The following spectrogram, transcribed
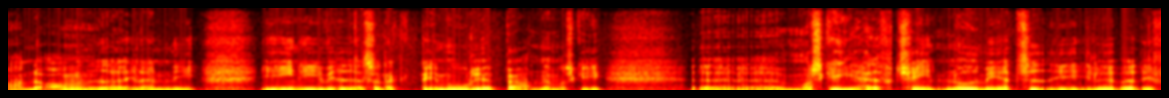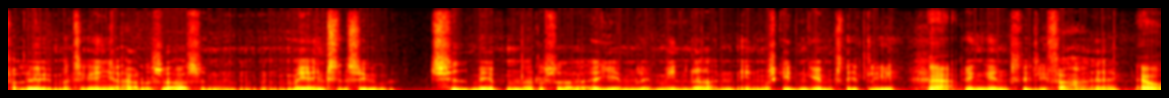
render op mm. og ned af hinanden i, i en evighed. Altså der, det er muligt, at børnene måske øh, måske havde fortjent noget mere tid i, i løbet af det forløb, men til gengæld har du så også en mere intensiv tid med dem, når du så er hjemme lidt mindre end, end måske den gennemsnitlige, ja. den gennemsnitlige far er. Ikke? Jo,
